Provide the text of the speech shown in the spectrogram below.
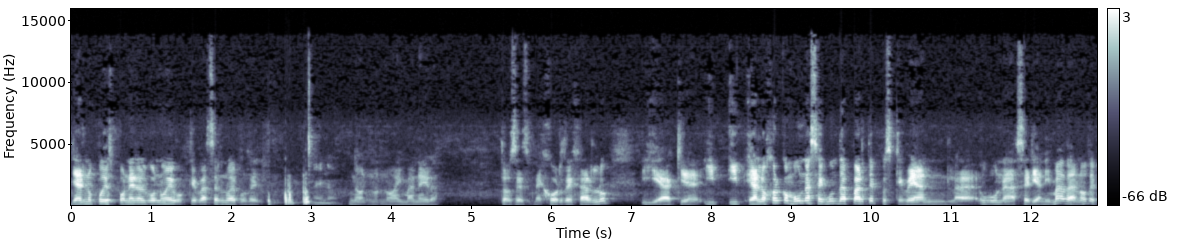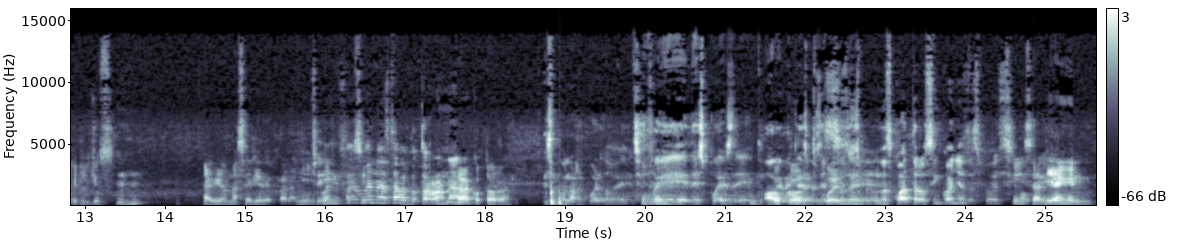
Ya no puedes poner algo nuevo, ¿qué va a ser nuevo de él? Ay, no. No, no, no hay manera. Entonces, mejor dejarlo y a, que- y, y a lo mejor como una segunda parte, pues que vean, la, hubo una serie animada, ¿no? De Beetlejuice. Había una serie de para niños. Sí, bueno, fue sí, buena, estaba cotorrona. estaba ¿no? cotorra. No la recuerdo, ¿eh? Sí. Fue después de. Un Obviamente poco después, después de. de- Unos, unos cuatro o cinco años después. Sí, salía en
